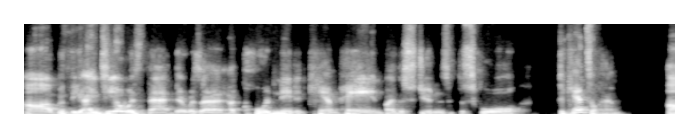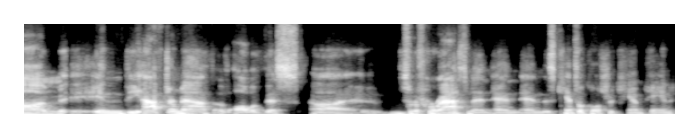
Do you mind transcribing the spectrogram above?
Uh, but the idea was that there was a, a, coordinated campaign by the students at the school to cancel him. Um, in the aftermath of all of this uh, sort of harassment and, and this cancel culture campaign,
